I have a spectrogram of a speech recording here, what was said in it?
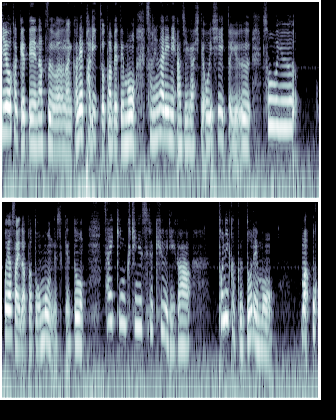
塩かけて夏はなんかねパリッと食べてもそれなりに味がして美味しいというそういうお野菜だったと思うんですけど最近口にするきゅうりがとにかくどれもまあ大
